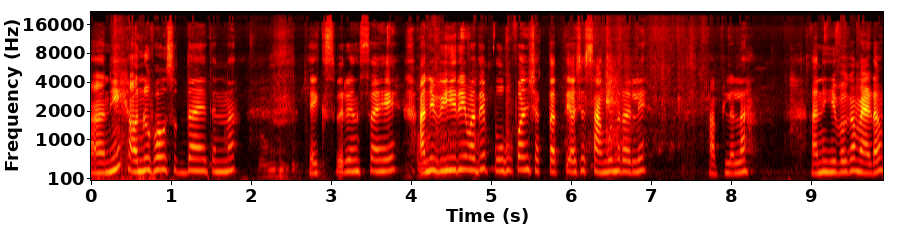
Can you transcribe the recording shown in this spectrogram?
आणि अनुभवसुद्धा आहे त्यांना. एक्सपिरियन्स आहे. आणि विहिरीमध्ये पोहू पण शकतात ते असे सांगून राहिले आपल्याला. आणि हे बघा मॅडम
